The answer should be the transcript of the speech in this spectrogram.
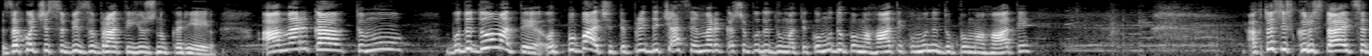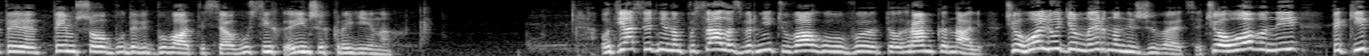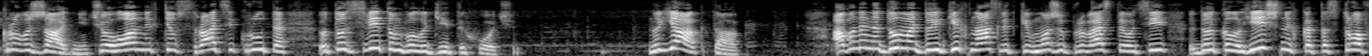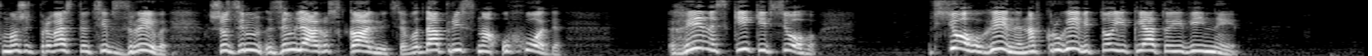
Захоче собі забрати Южну Корею. А Америка тому буде думати, от побачите, прийде час, і Америка ще буде думати, кому допомагати, кому не допомагати. А хтось і скористається тим, що буде відбуватися в усіх інших країнах. От я сьогодні написала: зверніть увагу в телеграм-каналі, чого людям мирно не живеться, чого вони такі кровожадні, чого в них ті в сраці круте, ото світом володіти хочуть. Ну як так? А вони не думають, до яких наслідків може привести оці до екологічних катастроф можуть привести оці взриви, що земля розкалюється, вода прісна уходить. Гине скільки всього. Всього гине навкруги від тої клятої війни.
